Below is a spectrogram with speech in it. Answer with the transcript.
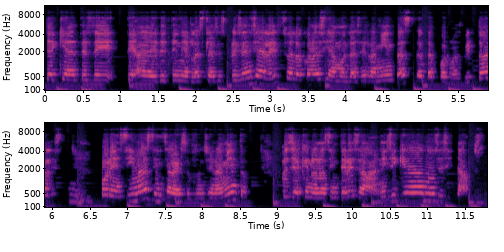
ya que antes de, de, tener las clases presenciales solo conocíamos las herramientas, plataformas virtuales, por encima sin saber su funcionamiento, pues ya que no nos interesaba, ni siquiera las necesitábamos.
